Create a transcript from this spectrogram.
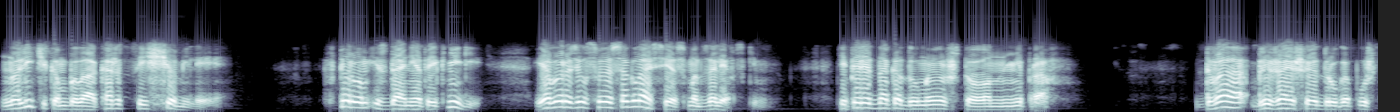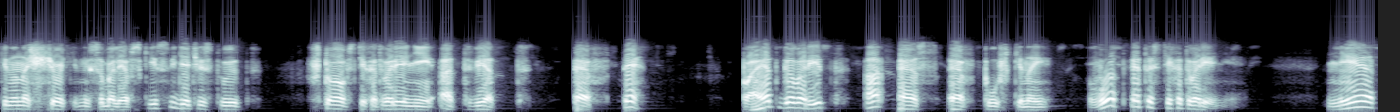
но личиком была, кажется, еще милее. В первом издании этой книги я выразил свое согласие с Мадзалевским. Теперь, однако, думаю, что он не прав. Два ближайшие друга Пушкина, Нащекин и Соболевский, свидетельствуют, что в стихотворении «Ответ Ф.Т.» поэт говорит о С.Ф. Пушкиной, вот это стихотворение. Нет,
